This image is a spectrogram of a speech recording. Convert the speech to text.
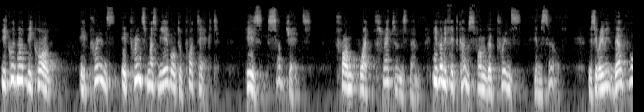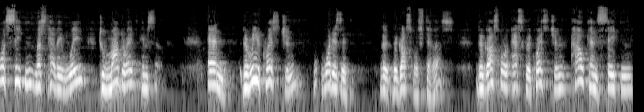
He could not be called a prince. A prince must be able to protect his subjects from what threatens them, even if it comes from the prince himself. You see what I mean? Therefore, Satan must have a way to moderate himself. And the real question, what is it the, the Gospels tell us? the gospel asks the question, how can Satan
